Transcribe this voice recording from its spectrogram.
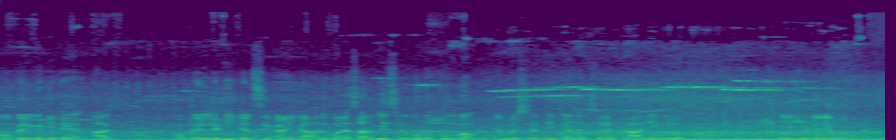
മൊബൈൽ കിട്ടിയിട്ട് ആ മൊബൈലിന്റെ ഡീറ്റെയിൽസ് കാണിക്കുക അതുപോലെ സർവീസിന് കൊടുക്കുമ്പോൾ നമ്മൾ ശ്രദ്ധിക്കേണ്ട ചില കാര്യങ്ങളും ഈ വീഡിയോയിൽ നമ്മൾ പറയാം.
